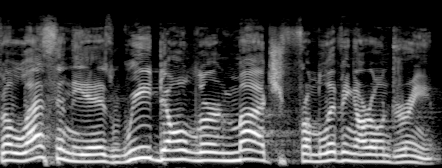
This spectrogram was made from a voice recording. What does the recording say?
The lesson is we don't learn much from living our own dream.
